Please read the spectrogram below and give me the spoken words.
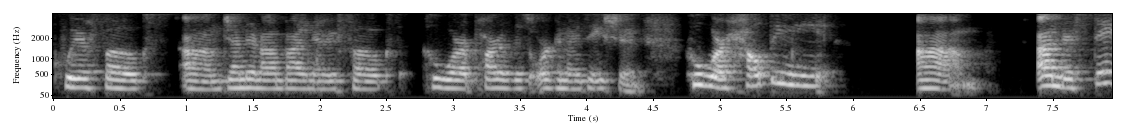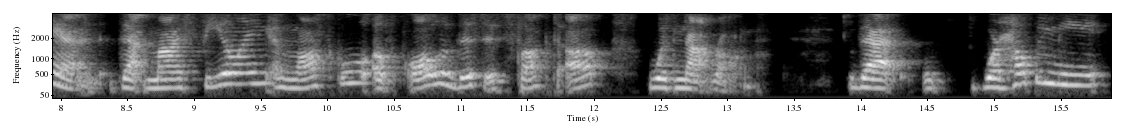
queer folks, um, gender non binary folks who were a part of this organization, who were helping me um, understand that my feeling in law school of all of this is fucked up was not wrong. That were helping me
